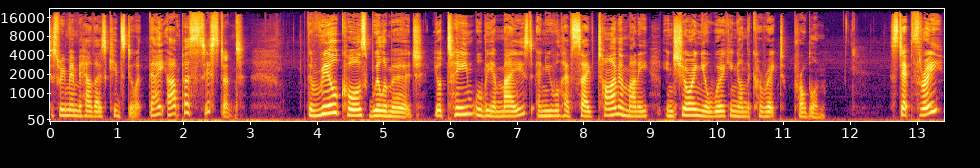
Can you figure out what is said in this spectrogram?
Just remember how those kids do it. They are persistent. The real cause will emerge. Your team will be amazed and you will have saved time and money ensuring you're working on the correct problem. Step three,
